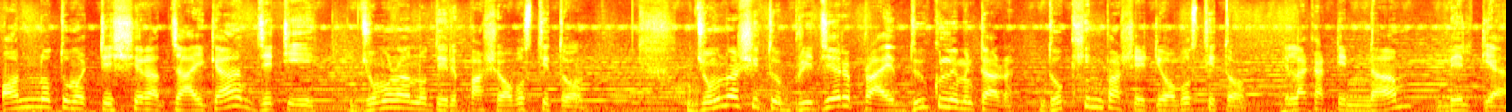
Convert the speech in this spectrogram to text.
অন্যতম একটি সেরা জায়গা, যেটি যমুনা নদীর পাশে অবস্থিত। যমুনা সেতু ব্রিজের প্রায় দুই কিলোমিটার দক্ষিণ পাশে এটি অবস্থিত। এলাকাটির নাম বেলটিয়া।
